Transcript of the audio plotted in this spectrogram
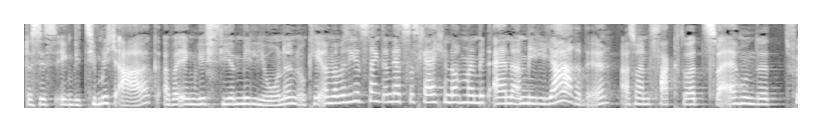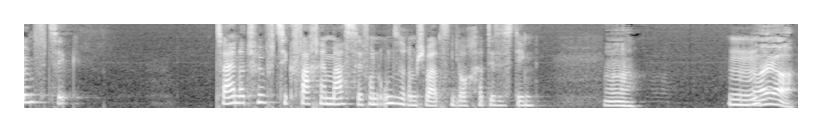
Das ist irgendwie ziemlich arg, aber irgendwie vier Millionen, okay. Und wenn man sich jetzt denkt, und jetzt das gleiche nochmal mit einer Milliarde, also ein Faktor 250, 250-fache Masse von unserem schwarzen Loch hat dieses Ding. Mhm. Naja.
